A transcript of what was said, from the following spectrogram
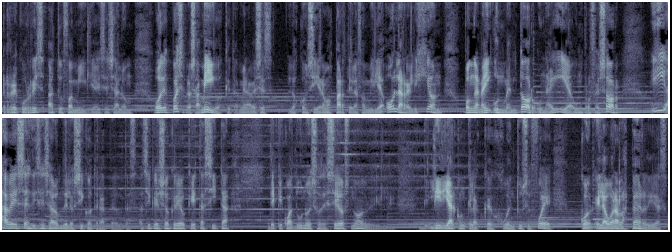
recurrís a tu familia, dice Shalom. O después los amigos, que también a veces los consideramos parte de la familia, o la religión, pongan ahí un mentor, una guía, un profesor, y a veces, dice Shalom, de los psicoterapeutas. Así que yo creo que esta cita de que cuando uno de esos deseos, ¿no? lidiar con que la juventud se fue, con elaborar las pérdidas,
